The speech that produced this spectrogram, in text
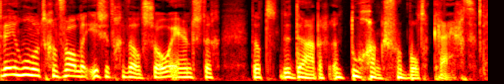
200 gevallen is het geweld zo ernstig dat de dader een toegangsverbod krijgt.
